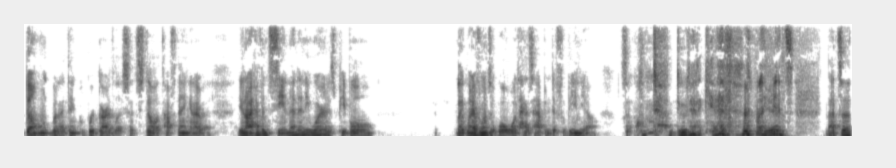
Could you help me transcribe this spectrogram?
don't. But I think regardless, it's still a tough thing. And I, you know, I haven't seen that anywhere as people, like when everyone's like, well, what has happened to Fabinho? It's like, well, dude had a kid. like yeah. it's, that's a,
